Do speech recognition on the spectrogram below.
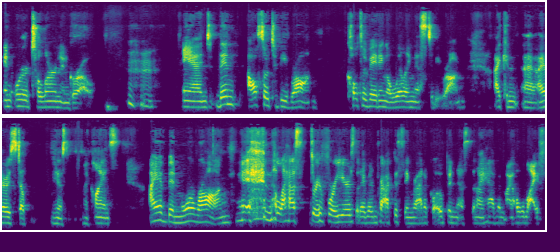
in order to learn and grow. Mm-hmm. And then also to be wrong, cultivating a willingness to be wrong. I can, uh, I always tell, you know, my clients, I have been more wrong in the last three or four years that I've been practicing radical openness than I have in my whole life.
